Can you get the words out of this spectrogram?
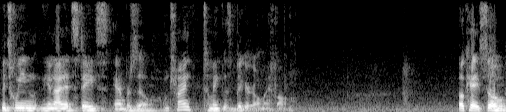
between the United States and Brazil. I'm trying to make this bigger on my phone. Okay, so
